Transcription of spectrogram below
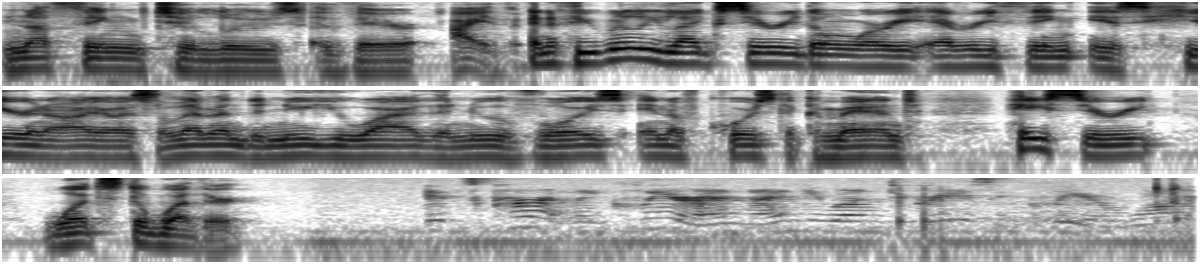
nothing to lose there either. And if you really like Siri, don't worry, everything is here in iOS 11, the new UI, the new voice, and of course the command, Hey Siri, what's the weather? It's currently clear and 91 degrees and Clearwater.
